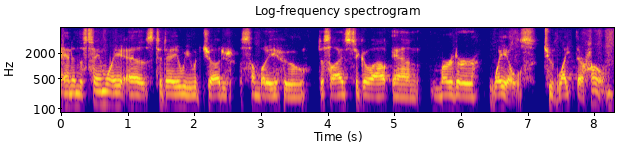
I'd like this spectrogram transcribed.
And in the same way as today we would judge somebody who decides to go out and murder whales to light their home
